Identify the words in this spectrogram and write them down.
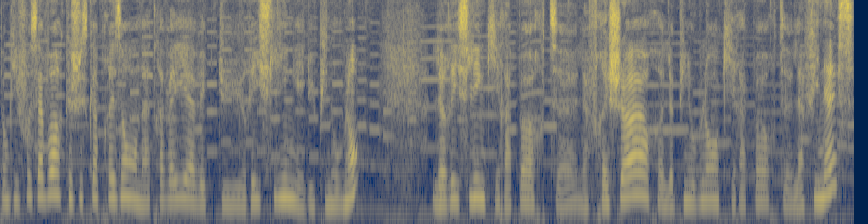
Donc il faut savoir que jusqu'à présent, on a travaillé avec du Riesling et du Pinot Blanc. Le Riesling qui rapporte la fraîcheur, le Pinot Blanc qui rapporte la finesse.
